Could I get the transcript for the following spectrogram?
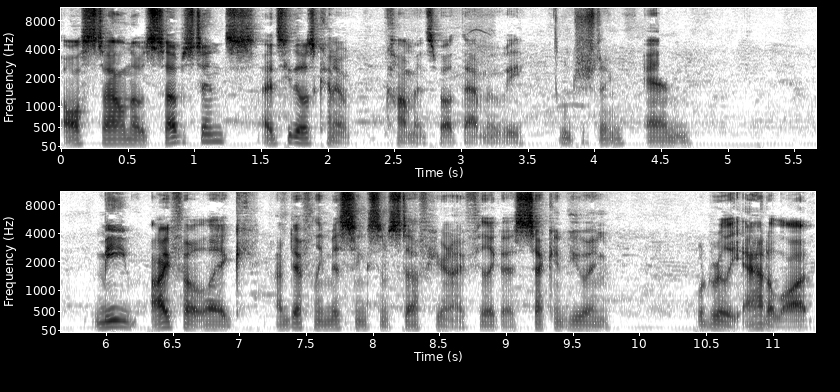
all style no substance. I'd see those kind of comments about that movie. Interesting. And me, I felt like I'm definitely missing some stuff here, and I feel like a second viewing would really add a lot.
